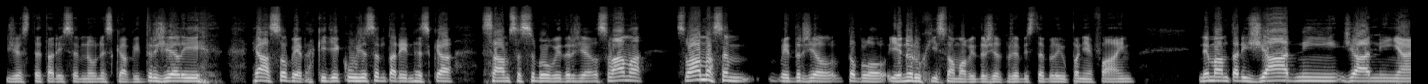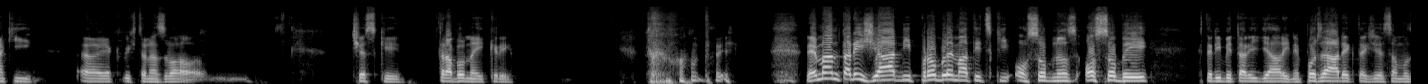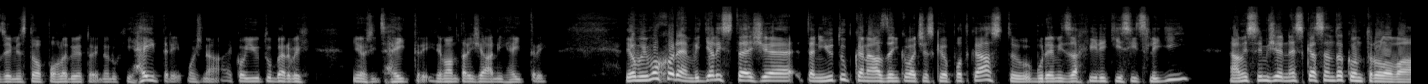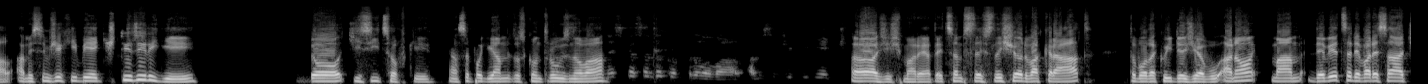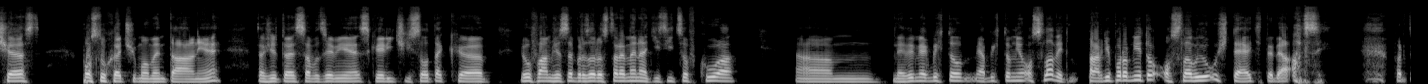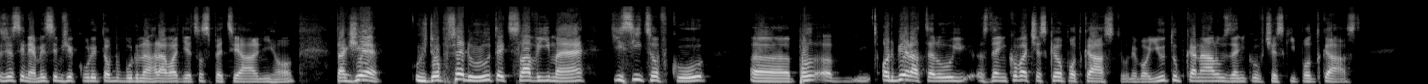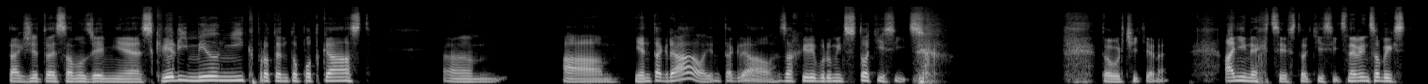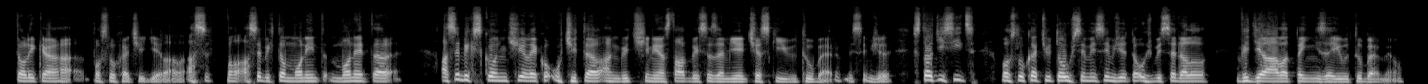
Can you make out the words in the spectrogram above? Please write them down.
že jste tady se mnou dneska vydrželi. Já sobě taky děkuji, že jsem tady dneska sám se sebou vydržel. S váma, s váma jsem vydržel, to bylo jednoduchý s váma vydržet, protože byste byli úplně fajn. Nemám tady žádný, žádný nějaký, eh, jak bych to nazval, česky, troublemakery. Nemám tady žádný problematický osobnost, osoby, který by tady dělali nepořádek, takže samozřejmě z toho pohledu je to jednoduchý. Hejtry, možná, jako youtuber bych měl říct hejtry, nemám tady žádný hejtry. Jo, mimochodem, viděli jste, že ten YouTube kanál Zdeňkova českého podcastu bude mít za chvíli tisíc lidí? Já myslím, že dneska jsem to kontroloval a myslím, že chybí čtyři lidi do tisícovky. Já se podívám, to zkontroluji znova. Dneska jsem to kontroloval a myslím, že Ježíš Maria, teď jsem slyšel dvakrát, to bylo takový deja vu. Ano, mám 996 posluchačů momentálně, takže to je samozřejmě skvělý číslo, tak uh, doufám, že se brzo dostaneme na tisícovku a um, nevím, jak bych, to, jak bych to měl oslavit. Pravděpodobně to oslavuju už teď, teda asi, protože si nemyslím, že kvůli tomu budu nahrávat něco speciálního. Takže už dopředu teď slavíme tisícovku Eh, uh, odběratelů Zdeňkova českého podcastu nebo YouTube kanálu Zdeňkův český podcast. Takže to je samozřejmě skvělý milník pro tento podcast. Um, a jen tak dál, jen tak dál. Za chvíli budu mít 100 tisíc. to určitě ne. Ani nechci 100 tisíc. Nevím, co bych s tolika posluchači dělal. Asi, no, asi bych to monit, monitor, asi bych skončil jako učitel angličtiny a stal by se ze mě český youtuber. Myslím, že 100 tisíc posluchačů, to už si myslím, že to už by se dalo vydělávat peníze YouTubem, jo.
